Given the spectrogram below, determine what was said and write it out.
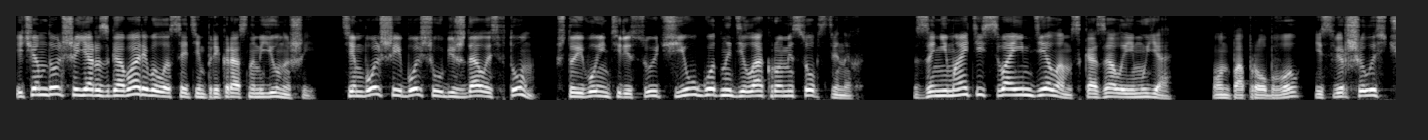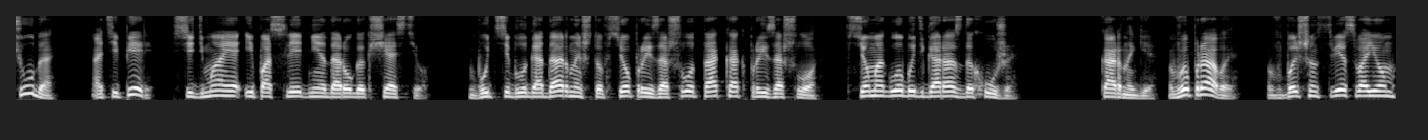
И чем дольше я разговаривала с этим прекрасным юношей, тем больше и больше убеждалась в том, что его интересуют чьи угодно дела, кроме собственных. «Занимайтесь своим делом», — сказала ему я. Он попробовал, и свершилось чудо, а теперь седьмая и последняя дорога к счастью. Будьте благодарны, что все произошло так, как произошло. Все могло быть гораздо хуже. Карнеги, вы правы. В большинстве своем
